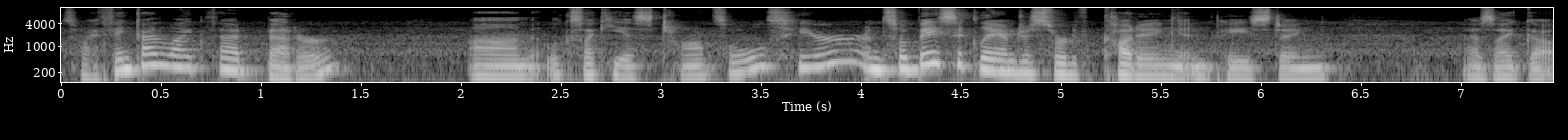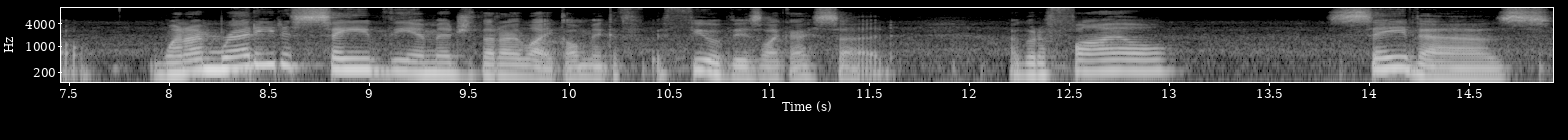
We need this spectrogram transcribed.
So I think I like that better. Um, it looks like he has tonsils here. And so basically I'm just sort of cutting and pasting as I go. When I'm ready to save the image that I like, I'll make a, few of these like I said. I go to File, Save As,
